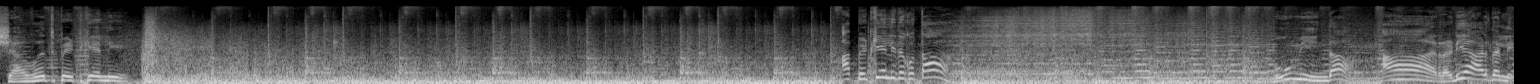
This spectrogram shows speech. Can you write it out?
ಶವದ್ ಪೆಟ್ಟಿಗೆಯಲ್ಲಿ ಆ ಪೆಟ್ಟಿಗೆಯಲ್ಲಿದೆ ಗೊತ್ತಾ? ಭೂಮಿಯಿಂದ ಆ ರಡಿಯ ಆಳದಲ್ಲಿ.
